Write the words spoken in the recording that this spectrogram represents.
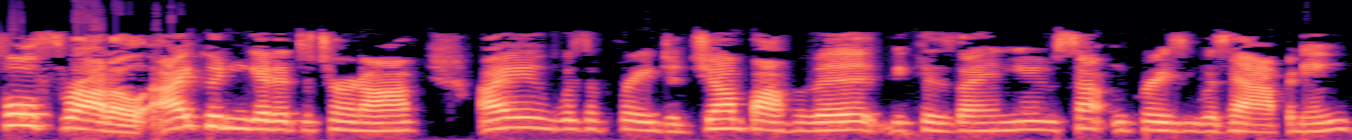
full throttle. I couldn't get it to turn off. I was afraid to jump off of it because I knew something crazy was happening.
